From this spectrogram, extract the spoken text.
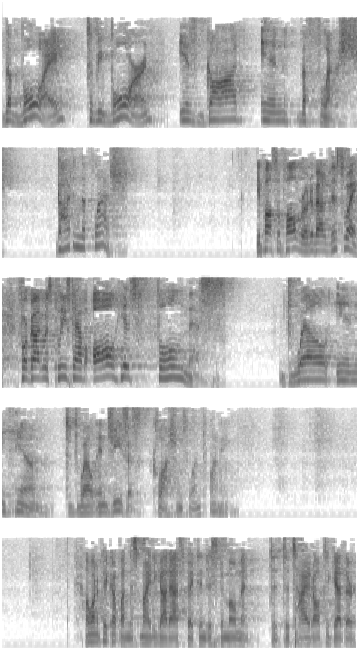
the boy to be born is God in the flesh. God in the flesh. The Apostle Paul wrote about it this way For God was pleased to have all his fullness dwell in him to dwell in Jesus. Colossians 1:20. I want to pick up on this mighty God aspect in just a moment to, to tie it all together.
